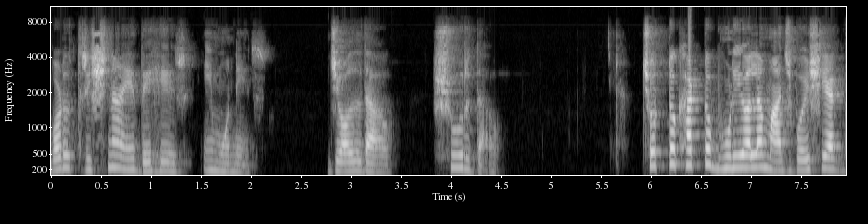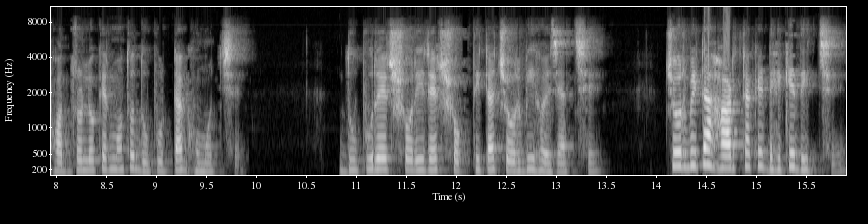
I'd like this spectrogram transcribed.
বড় তৃষ্ণা এ দেহের, এ মনের। জল দাও, সুর দাও। ছোট্ট খাট্ট ভুঁড়িওয়ালা মাঝবয়সী এক ভদ্রলোকের মতো দুপুরটা ঘুমোচ্ছে। দুপুরের শরীরের শক্তিটা চর্বি হয়ে যাচ্ছে। চর্বিটা হাড়টাকে ঢেকে দিচ্ছে।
